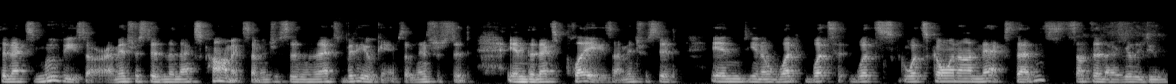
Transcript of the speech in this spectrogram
the next movies are. I'm interested in the next comics. I'm interested in the next video games. I'm interested in the next plays. I'm interested in, you know, what, what's, what's, what's going on next. That's something I really do,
